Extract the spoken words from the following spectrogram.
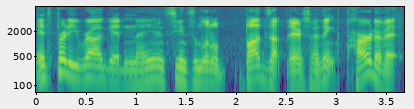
it's pretty rugged and I even seen some little buds up there, so I think part of it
